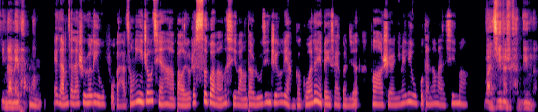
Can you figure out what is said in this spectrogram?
应该没跑了。哎，咱们再来说说利物浦吧。从一周前啊保留着四冠王的希望，到如今只有两个国内杯赛冠军。冯老师，你为利物浦感到惋惜吗？惋惜那是肯定的，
